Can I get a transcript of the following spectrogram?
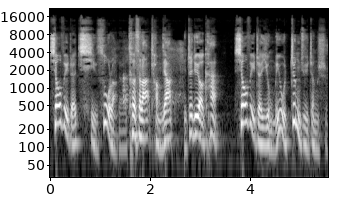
消费者起诉了特斯拉厂家，这就要看消费者有没有证据证实，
